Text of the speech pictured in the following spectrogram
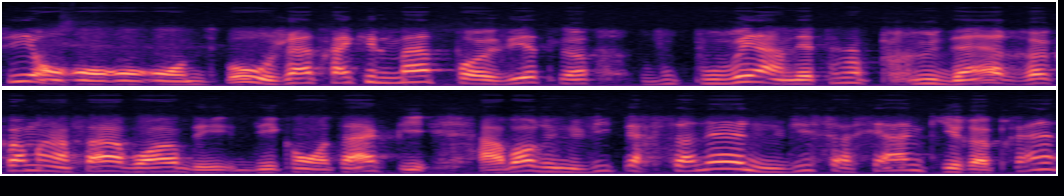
si on ne dit pas aux gens, tranquillement, pas vite, vous pouvez, en étant prudent, recommencer à avoir des, contacts, puis avoir une vie personnelle, une vie sociale qui reprend,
